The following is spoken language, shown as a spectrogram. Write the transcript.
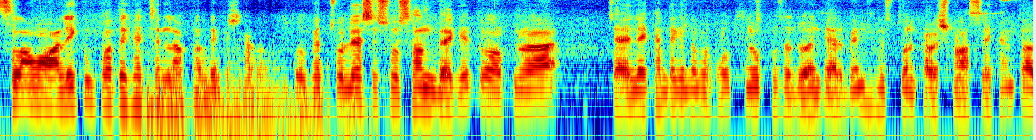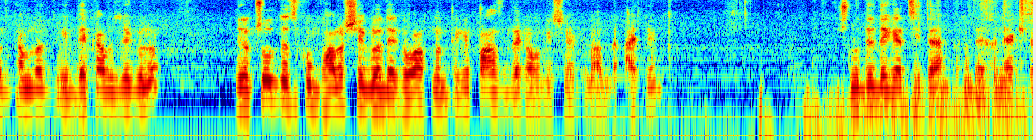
আসসালামু আলাইকুম পথে খাচ্ছেন আপনাদেরকে স্বাগত। তো ওকে চলে আসে সুশান্ত ব্যাগে তো আপনারা চাইলে এখান থেকে আপনার হোটেল খুঁজে জয়েন পারবেন হিউস্টন কালেকশন আছে এখানে। তো আজকে আমরা যে দেখাবো যেগুলো যেগুলো চলতেছে খুব ভালো সেগুলো দেখাবো আপনাদেরকে। পাঁচ দেখাবো কিছু আইটেম শুরুতে দেখাচ্ছি এটা। দেখেন একটা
